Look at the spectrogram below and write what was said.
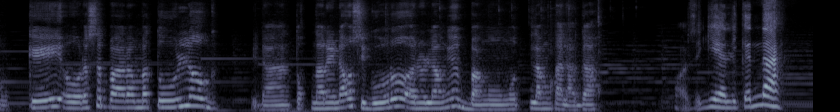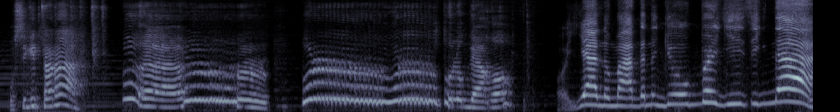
Okay, oras na para matulog. Inaantok na rin ako siguro. Ano lang yun, bangungot lang talaga. O sige, halika na. O sige, tara. Tulog na ako. O yan, umaga na Jober, gising na.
